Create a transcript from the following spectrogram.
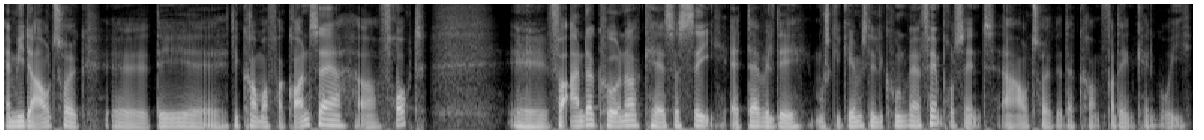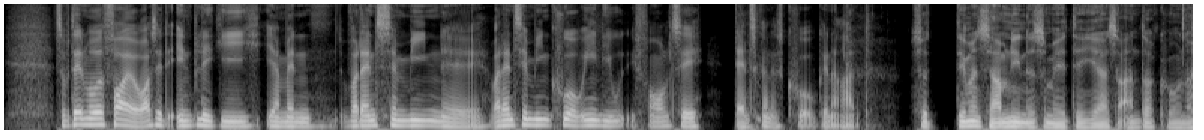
af mit aftryk, øh, det, øh, det kommer fra grøntsager og frugt. Øh, for andre kunder kan jeg så se, at der vil det måske gennemsnitligt kun være 5% af aftrykket, der kom fra den kategori. Så på den måde får jeg jo også et indblik i, jamen, hvordan ser min, øh, hvordan ser min kurv egentlig ud i forhold til danskernes kurv generelt. Så det, man sammenligner sig med, det er jeres andre kunder?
